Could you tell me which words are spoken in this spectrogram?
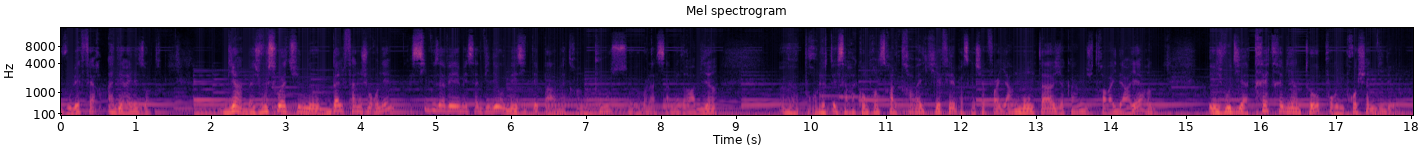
voulez faire adhérer les autres. Bien, ben, je vous souhaite une belle fin de journée. Si vous avez aimé cette vidéo, n'hésitez pas à mettre un pouce, euh, voilà, ça m'aidera bien. Euh, pour le, ça récompensera le travail qui est fait parce qu'à chaque fois il y a un montage, il y a quand même du travail derrière. Et je vous dis à très très bientôt pour une prochaine vidéo.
